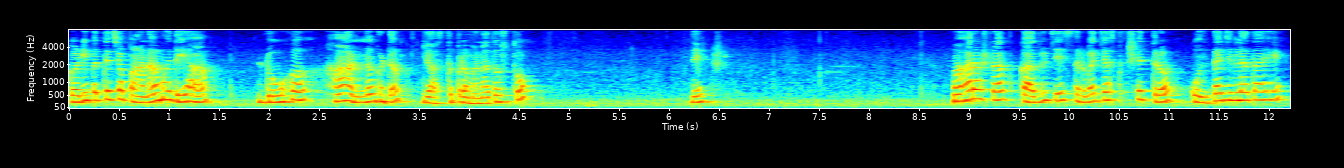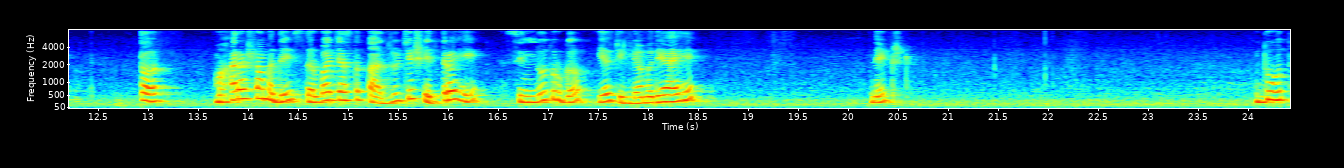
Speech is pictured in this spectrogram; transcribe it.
कढीपत्त्याच्या पानामध्ये हा लोह हा अन्न घटक जास्त प्रमाणात असतो. नेक्स्ट महाराष्ट्रात काजूचे सर्वात जास्त क्षेत्र कोणत्या जिल्ह्यात आहे? तर महाराष्ट्रामध्ये सर्वात जास्त काजूचे क्षेत्र हे सिंधुदुर्ग या जिल्ह्यामध्ये आहे. नेक्स्ट दूध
